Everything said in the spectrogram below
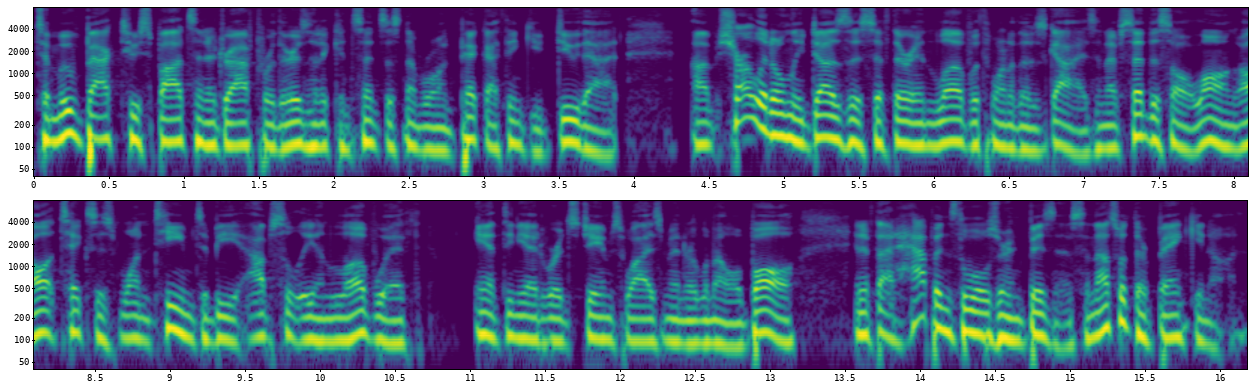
to move back two spots in a draft where there isn't a consensus number one pick, I think you do that. Um, Charlotte only does this if they're in love with one of those guys. And I've said this all along. All it takes is one team to be absolutely in love with Anthony Edwards, James Wiseman, or LaMelo Ball. And if that happens, the Wolves are in business. And that's what they're banking on.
